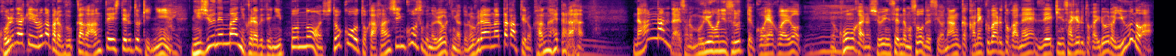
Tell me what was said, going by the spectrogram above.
これだけ世の中の物価が安定してるときに、はい、20年前に比べて日本の首都高とか阪神高速の料金がどのぐらい上がったかっていうのを考えたら、何なんだよ、その無料にするって公約はよ。今回の衆院選でもそうですよ。なんか金配るとかね、税金下げるとかいろいろ言うのは、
